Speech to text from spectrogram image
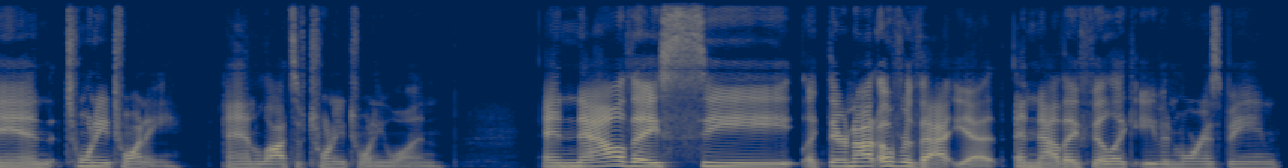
in 2020 and lots of 2021. And now they see, like, they're not over that yet. And now they feel like even more is being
